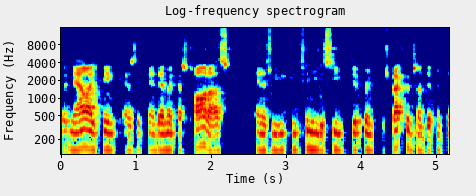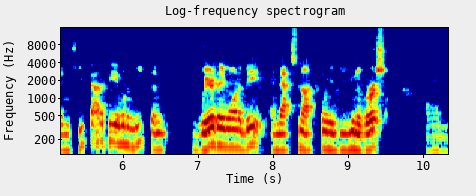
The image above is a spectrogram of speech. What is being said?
But now I think as the pandemic has taught us, and as we continue to see different perspectives on different things, you've got to be able to meet them where they want to be, and that's not going to be universal. Um,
